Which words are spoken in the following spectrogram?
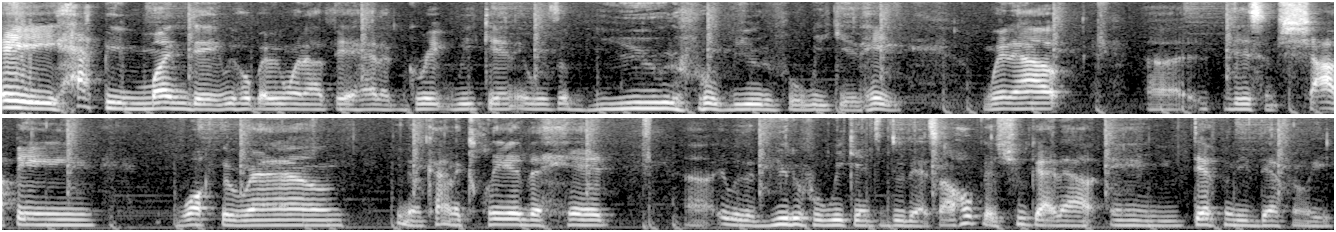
Hey, happy Monday. We hope everyone out there had a great weekend. It was a beautiful, beautiful weekend. Hey, went out, uh, did some shopping, walked around, you know, kind of cleared the head. Uh, it was a beautiful weekend to do that. So I hope that you got out and you definitely, definitely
